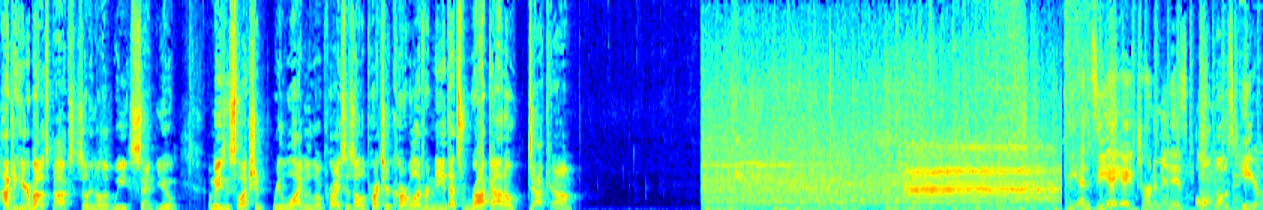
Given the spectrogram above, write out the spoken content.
how'd you hear about us box so they know that we sent you. Amazing selection, reliably low prices, all the parts your car will ever need. That's rockauto.com. The NCAA tournament is almost here,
